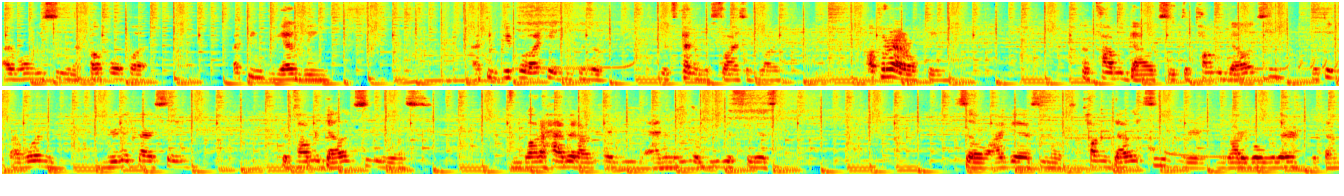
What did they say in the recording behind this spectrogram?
I've only seen a couple, but I think the ending. I think people like it because of it's kind of a slice of life. I'll put it at okay. Tatami Galaxy. Tatami Galaxy. I think that one weird guy say Tatami Galaxy was you gotta have it on every anime elitist list so I guess, you know, Tommy Galaxy, you gotta go over there with them.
